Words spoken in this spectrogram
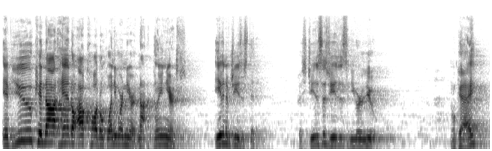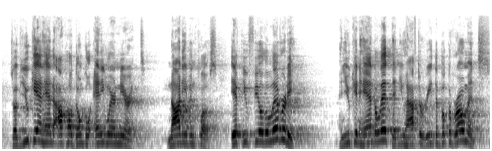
if you cannot handle alcohol, don't go anywhere near it. Not a million years. Even if Jesus did it. Because Jesus is Jesus and you are you. Okay? So if you can't handle alcohol, don't go anywhere near it. Not even close. If you feel the liberty and you can handle it, then you have to read the book of Romans.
